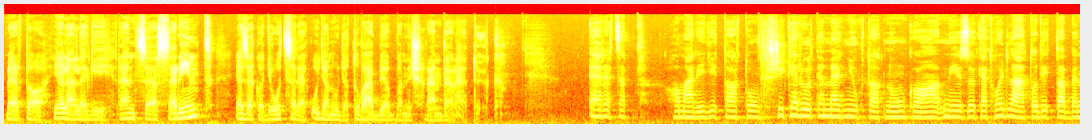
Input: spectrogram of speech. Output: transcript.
mert a jelenlegi rendszer szerint ezek a gyógyszerek ugyanúgy a továbbiakban is rendelhetők. E-recept ha már így itt tartunk, sikerült-e megnyugtatnunk a nézőket? Hogy látod itt ebben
